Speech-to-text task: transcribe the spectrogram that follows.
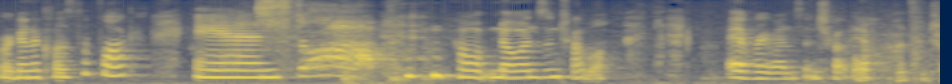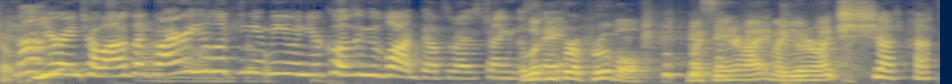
we're gonna close the vlog and Stop! no, no one's in trouble. Everyone's in trouble. What's in trouble? You're in trouble. I was like, I'm why are you looking at me when you're closing the vlog? That's what I was trying to Looking say. Looking for approval. Am I saying it right? Am I doing it right? Shut up.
